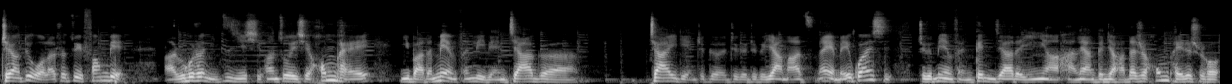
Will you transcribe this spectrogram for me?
这样对我来说最方便啊。如果说你自己喜欢做一些烘焙，你把它面粉里边加个。加一点这个这个这个亚麻籽，那也没关系，这个面粉更加的营养含量更加好。但是烘焙的时候，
